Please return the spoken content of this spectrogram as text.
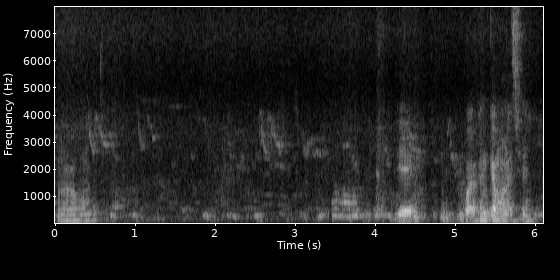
কোনো রকম যে বয়ফ্রেন্ড কেমন আছে?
